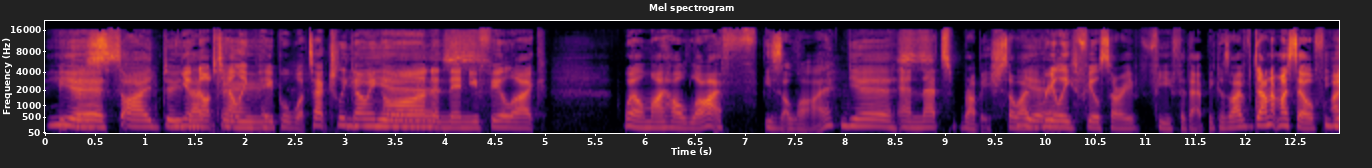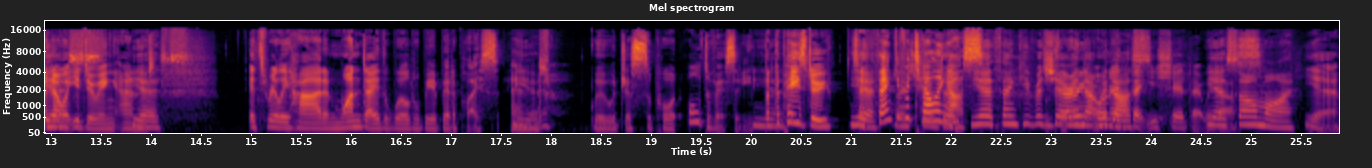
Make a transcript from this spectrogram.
Because yes, I do. You're not telling people what's actually going on. And then you feel like, well, my whole life is a lie. Yes, And that's rubbish. So I really feel sorry for you for that because I've done it myself. I know what you're doing. And yes, it's really hard. And one day the world will be a better place. And Yeah. we would just support all diversity. But the peas do. So yeah. thank you for telling do. us. Yeah, thank you for I'm sharing that with us. That you shared that with yeah, us. so am I. Yeah.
